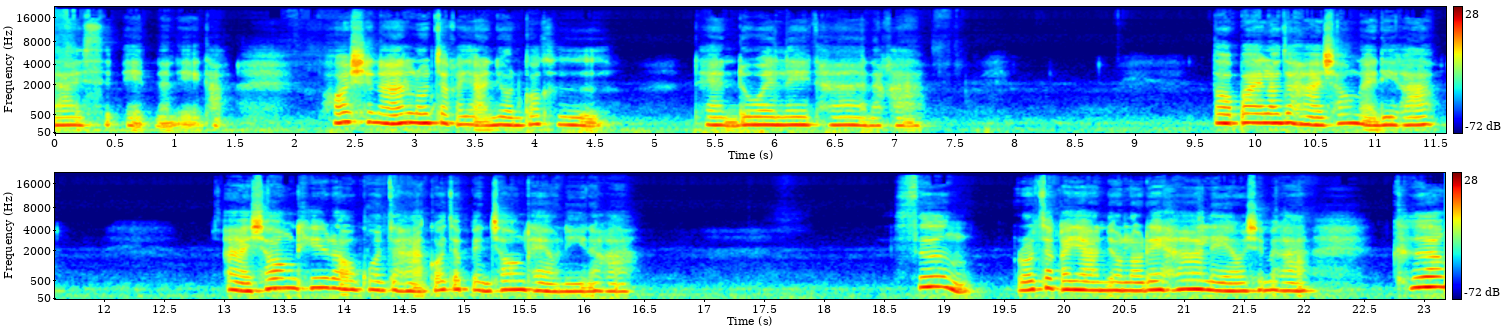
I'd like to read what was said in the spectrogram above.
ได้สิบเอ็ดนั่นเองค่ะ เพราะฉะนั้นรถจักรยานยนต์ก็คือ แทนด้วยเลขห้านะคะ ต่อไปเราจะหาช่องไหนดีคะอ่าช่องที่เราควรจะหาก็จะเป็นช่องแถวนี้นะคะ ซึ่งรถจักรยานยนต์เราได้ 5 แล้วใช่ไหมคะ เครื่อง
